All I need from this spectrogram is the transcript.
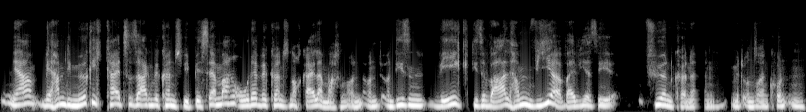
Ja, wir haben die Möglichkeit zu sagen, wir können es wie bisher machen oder wir können es noch geiler machen. Und, und, und diesen Weg, diese Wahl haben wir, weil wir sie führen können mit unseren Kunden.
